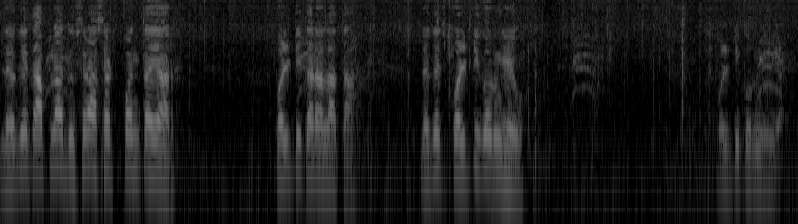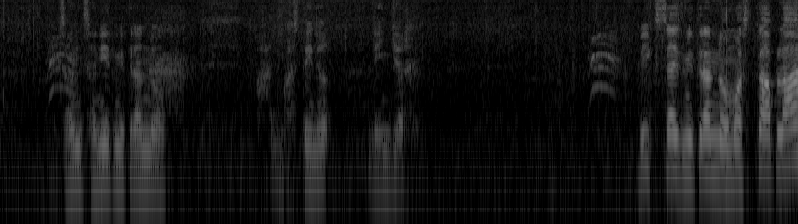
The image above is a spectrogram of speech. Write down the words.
लगेच आपला दुसरा सटपण तयार. पलटी करायला आता. लगेच पलटी करून घेऊ. पलटी करून घेऊया. झणझणीत मित्रांनो. हात भासते ना? डेंजर बिग साईज मित्रांनो मस्त आपला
